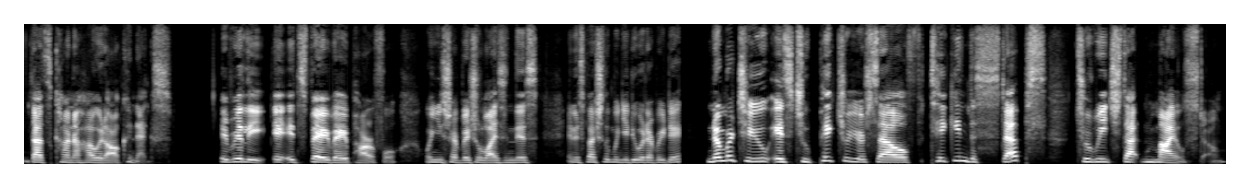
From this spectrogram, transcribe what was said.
That's kind of how it all connects it really it, it's very very powerful when you start visualizing this and especially when you do it every day Number two is to picture yourself taking the steps to reach that milestone.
